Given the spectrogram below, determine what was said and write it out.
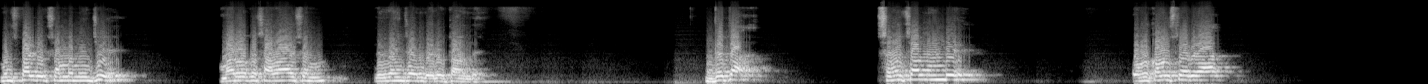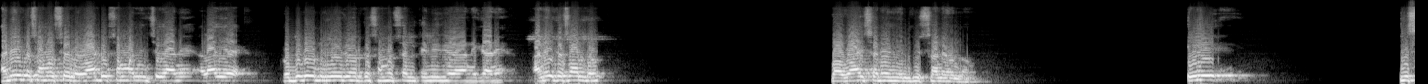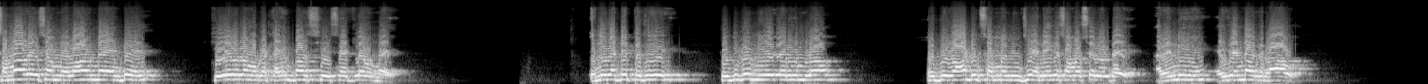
మున్సిపాలిటీకి సంబంధించి మరొక సమావేశం నిర్వహించడం జరుగుతూ ఉంది. గత సంవత్సరాల నుండి ఒక కౌన్సిలర్గా అనేక సమస్యలు వార్డుకు సంబంధించి కానీ అలాగే పొద్దుటూరు నియోజకవర్గ సమస్యలు తెలియజేయడానికి కానీ అనేక సార్లు మా వాయిస్ అనేది వినిపిస్తూనే ఉన్నాం. ఈ ఈ సమావేశం ఎలా ఉన్నాయంటే కేవలం ఒక టైం పాస్ ఉన్నాయి. ఎందుకంటే ప్రతి పొద్దుటూరు నియోజకవర్గంలో ప్రతి వార్డుకు సంబంధించి అనేక సమస్యలు ఉంటాయి. అవన్నీ ఎజెండాకు రావు.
